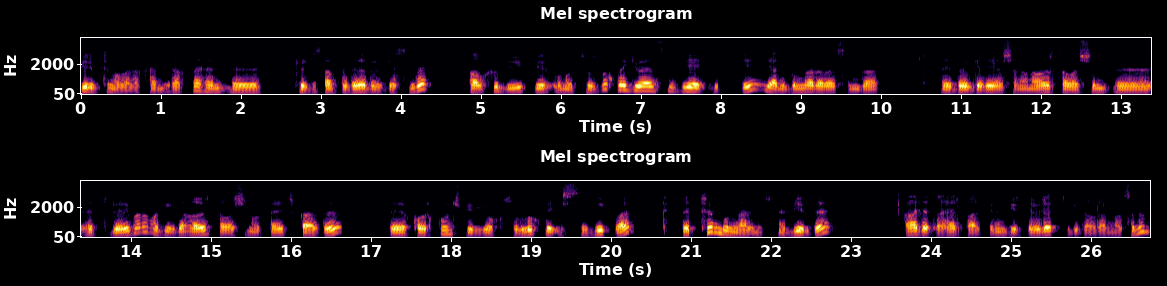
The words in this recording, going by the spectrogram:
bir bütün olarak hem Irak'ta hem e, Kürdistan Federe bölgesinde halkı büyük bir umutsuzluk ve güvensizliğe itti. Yani bunlar arasında e, bölgede yaşanan ağır savaşın e, etkileri var ama bir de ağır savaşın ortaya çıkardığı e, korkunç bir yoksulluk ve işsizlik var. Ve tüm bunların üstüne bir de adeta her partinin bir devlet gibi davranmasının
